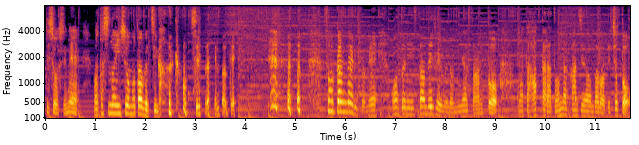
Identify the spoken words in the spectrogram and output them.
でしょうしね、私の印象も多分違うかもしれないので、そう考えるとね、本当にスタンド FM の皆さんとまた会ったらどんな感じなんだろうってちょっと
